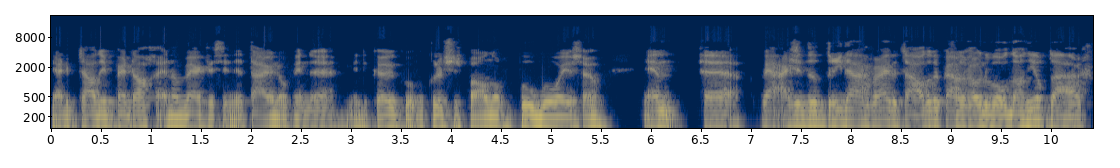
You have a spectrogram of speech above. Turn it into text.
ja, die betaalde je per dag en dan werkte ze in de tuin of in de, in de keuken of een klusjespan of een poolboy of zo. En uh, ja, als je dat drie dagen vrij betaalde, dan kwamen ze gewoon de volgende dag niet opdagen.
